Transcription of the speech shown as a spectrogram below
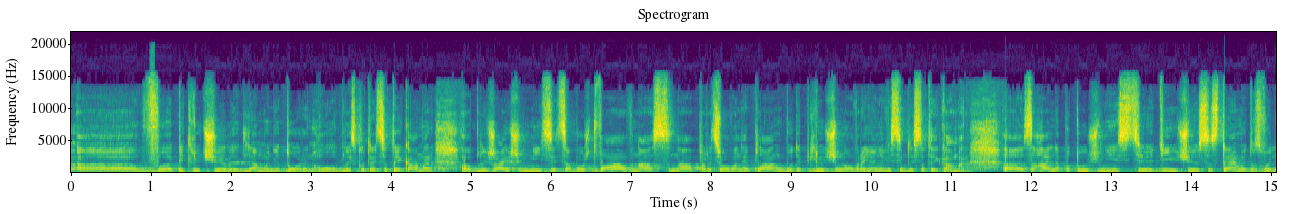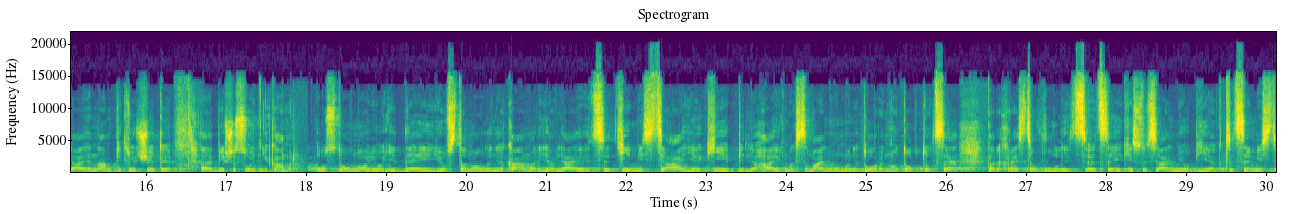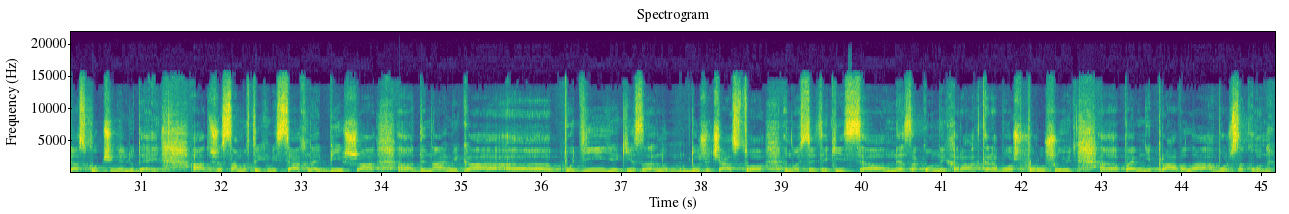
в, підключили для моніторингу близько 30 камер. В ближайший місяць або ж два в нас напрацьований план буде підключено в районі 80 камер. Е, загальна потужність діючої системи дозволяє нам підключити е, більше сотні камер. Основною ідеєю встановлення камер являються ті місця, які підлягають максимальному моніторингу, тобто це перехрестя вулиць, це якісь соціальні об'єкти, це місця скупчення людей. Адже саме в тих місцях найбільша динаміка подій, які ну, дуже часто носять якийсь незаконний характер або ж порушують певні правила або ж закони.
